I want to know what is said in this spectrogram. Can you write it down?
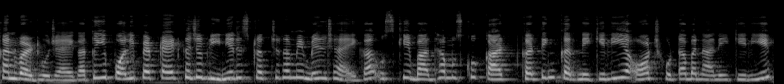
कन्वर्ट हो जाएगा। तो ये पॉलीपेप्टाइड का जब लीनियर स्ट्रक्चर हमें मिल जाएगा, उसके बाद हम उसको काट कटिंग करने के लिए और छोटा बनाने के लिए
